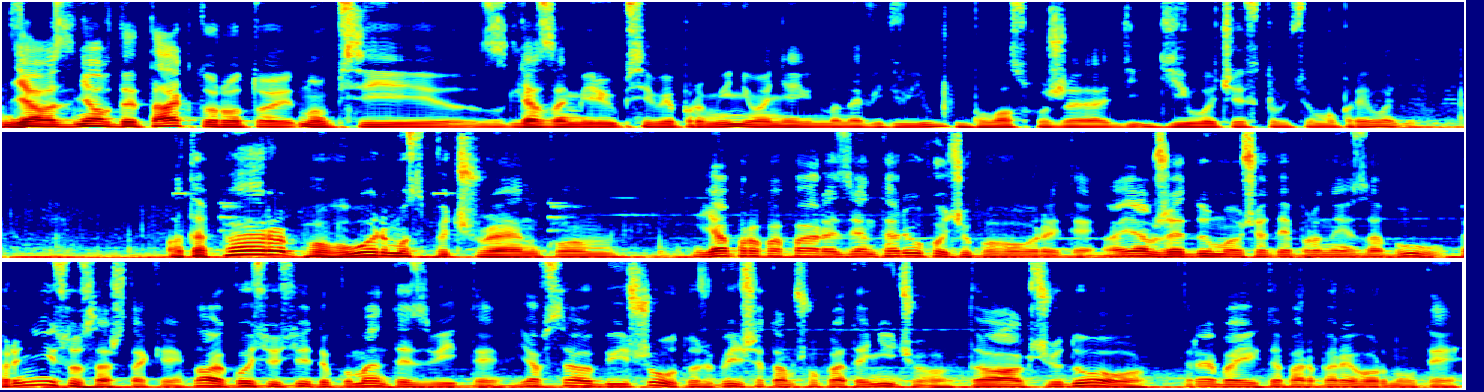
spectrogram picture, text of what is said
Я зняв детектор, отой, ну, псі для замірів псі випромінювання, він мене відвів. Була схоже діло чисто в цьому приладі. А тепер поговоримо з Печуренком. Я про папери з янтарю хочу поговорити, а я вже думав, що ти про них забув. Приніс усе ж таки. Так, ось усі документи звідти. Я все обійшов, тож більше там шукати нічого. Так, чудово. Треба їх тепер перегорнути.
